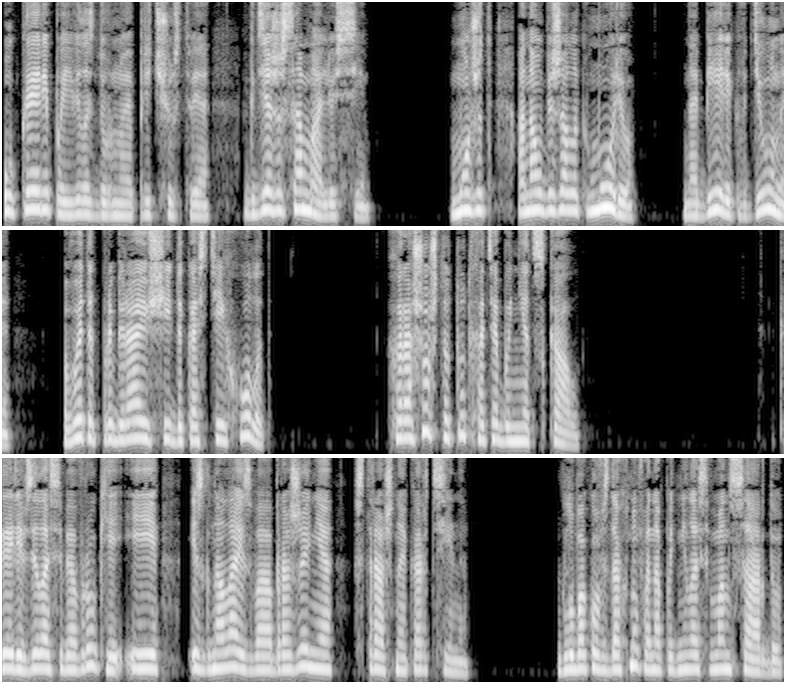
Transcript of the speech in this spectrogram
У Кэрри появилось дурное предчувствие. Где же сама Люси? Может, она убежала к морю, на берег, в дюны, в этот пробирающий до костей холод? Хорошо, что тут хотя бы нет скал. Кэрри взяла себя в руки и изгнала из воображения страшные картины. Глубоко вздохнув, она поднялась в мансарду.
